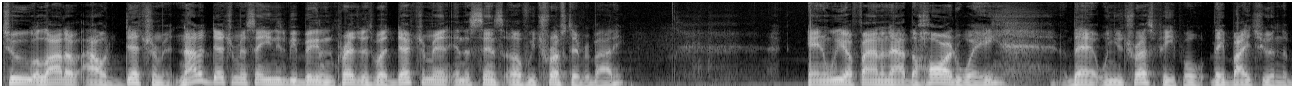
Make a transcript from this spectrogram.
to a lot of our detriment. Not a detriment saying you need to be bigger than prejudice, but a detriment in the sense of we trust everybody. And we are finding out the hard way that when you trust people, they bite you in the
